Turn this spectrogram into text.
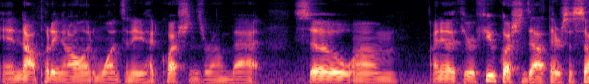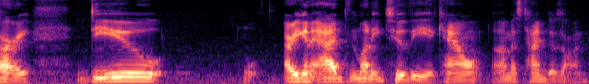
and not putting it all in at once. I know you had questions around that. So, um, I know I threw a few questions out there. So sorry. Do you are you going to add money to the account um, as time goes on?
